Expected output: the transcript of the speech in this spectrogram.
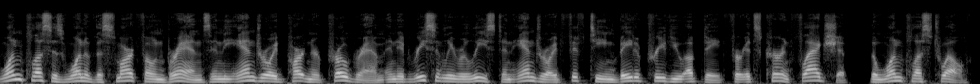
OnePlus is one of the smartphone brands in the Android Partner Program and it recently released an Android 15 beta preview update for its current flagship, the OnePlus 12.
